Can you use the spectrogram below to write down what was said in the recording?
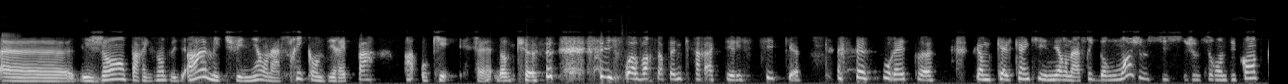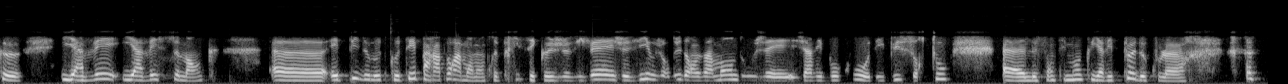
des gens, par exemple, disent, ah, mais tu es né en Afrique, on ne dirait pas. Ah, ok. Donc, euh, il faut avoir certaines caractéristiques pour être comme quelqu'un qui est né en Afrique. Donc, moi, je me suis, je me suis rendu compte que il y avait, il y avait ce manque. Euh, et puis de l'autre côté, par rapport à mon entreprise, c'est que je vivais, je vis aujourd'hui dans un monde où j'avais beaucoup, au début surtout, euh, le sentiment qu'il y avait peu de couleurs.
